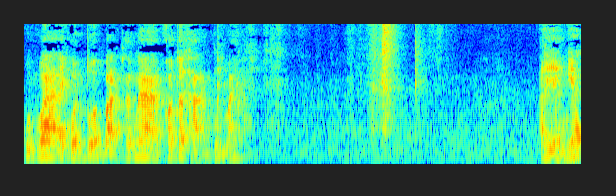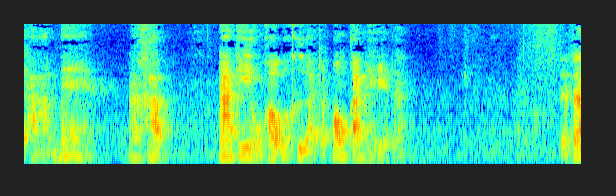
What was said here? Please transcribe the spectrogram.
คุณว่าไอ้คนตรวจบัตรข้างหน้าเขาจะถามคุณไหมไอ้อย่างเงี้ยถามแน่นะครับ หน้าที่ของเขาก็คืออาจจะป้องกันเหตุอะแต่ถ้า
